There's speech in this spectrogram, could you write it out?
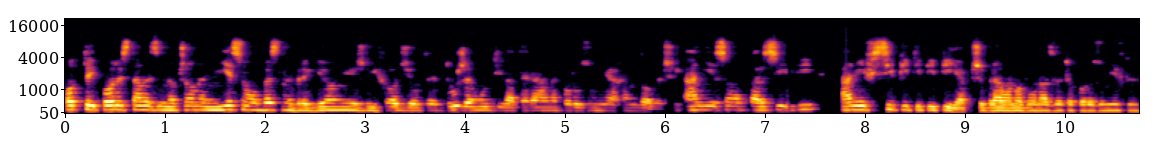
Od tej pory Stany Zjednoczone nie są obecne w regionie, jeżeli chodzi o te duże multilateralne porozumienia handlowe, czyli ani nie są w ani w CPTPP, jak przybrało nową nazwę to porozumienie, w którym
